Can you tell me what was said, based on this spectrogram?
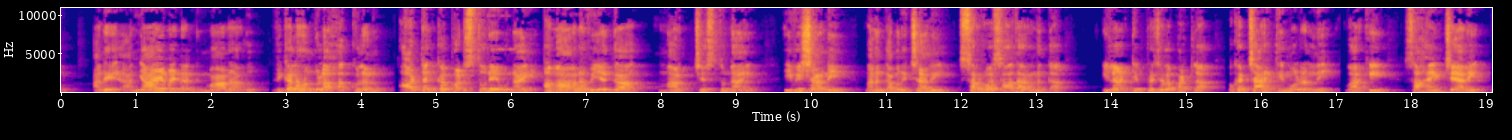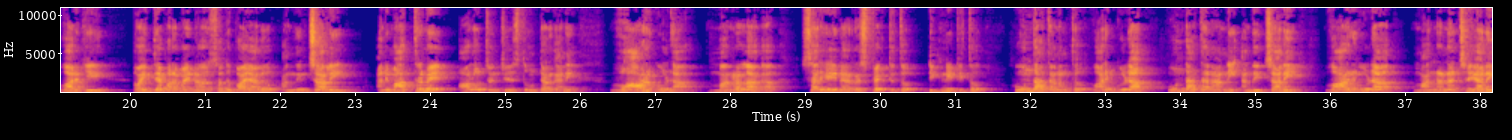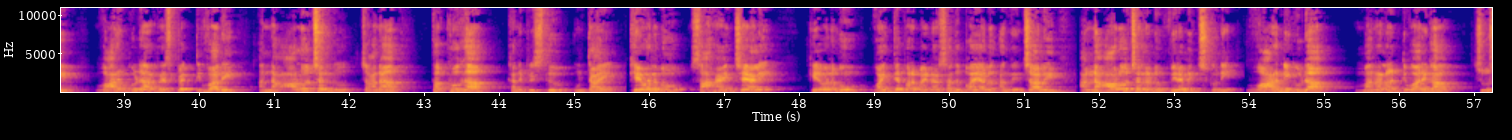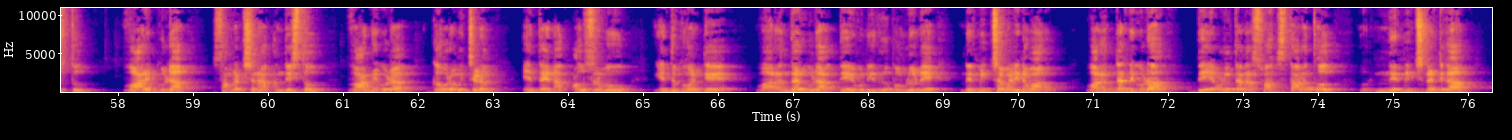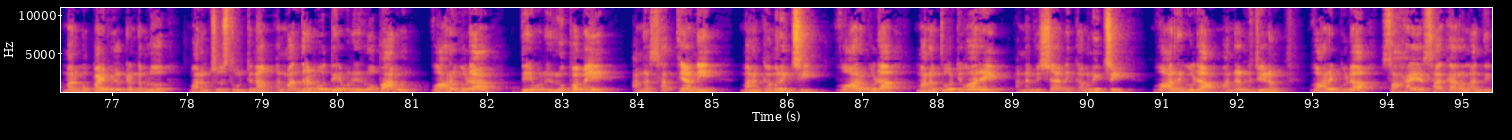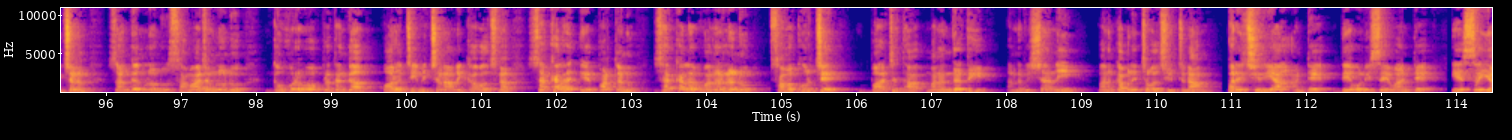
అనే అన్యాయమైన నిర్మాణాలు వికలాంగుల హక్కులను ఆటంకపరుస్తూనే ఉన్నాయి. అమానవీయంగా మార్చేస్తున్నాయి ఈ విషయాన్ని మనం గమనించాలి. సర్వసాధారణంగా ఇలాంటి ప్రజల పట్ల ఒక చారిటీ మోడల్ని వారికి సహాయం చేయాలి. వారికి వైద్యపరమైన సదుపాయాలు అందించాలి అని మాత్రమే ఆలోచన చేస్తూ ఉంటారు. కానీ వారు కూడా మనలాగా సరి అయిన రెస్పెక్ట్తో డిగ్నిటీతో హూందాతనంతో వారికి కూడా హూందాతనాన్ని అందించాలి. వారిని కూడా మన్నన చేయాలి. వారికి కూడా రెస్పెక్ట్ ఇవ్వాలి అన్న ఆలోచనలు చాలా తక్కువగా కనిపిస్తూ ఉంటాయి. కేవలము సహాయం చేయాలి. కేవలము వైద్యపరమైన సదుపాయాలు అందించాలి అన్న ఆలోచనలను విరమించుకుని వారిని కూడా మనలాంటి వారిగా చూస్తూ వారికి కూడా సంరక్షణ అందిస్తూ వారిని కూడా గౌరవించడం ఎంతైనా అవసరము. ఎందుకు అంటే వారందరూ కూడా దేవుని రూపంలోనే నిర్మించబడిన వారు. వారందరినీ కూడా దేవుడు తన స్వహస్తాలతో నిర్మించినట్టుగా మనము బైబిల్ గ్రంథంలో మనం చూస్తూ ఉంటున్నాం. మనమందరము దేవుని రూపాలు. వారు కూడా దేవుని రూపమే అన్న సత్యాన్ని మనం గమనించి వారు కూడా మన తోటి వారే అన్న విషయాన్ని గమనించి వారిని కూడా మనన్ను చేయడం వారికి కూడా సహాయ సహకారాలు అందించడం సంఘంలోను సమాజంలోను గౌరవప్రదంగా వారు జీవించడానికి కావలసిన సకల ఏర్పాట్లను సకల వనరులను సమకూర్చే బాధ్యత మనందరిది అన్న విషయాన్ని మనం గమనించవలసి ఉంటున్నాం. పరిచర్య అంటే దేవుని సేవ అంటే ఏసయ్య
